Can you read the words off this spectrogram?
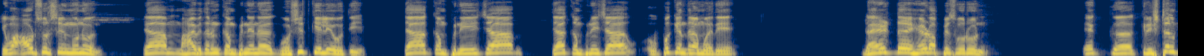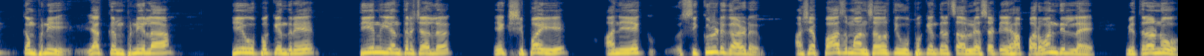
किंवा आउटसोर्सिंग म्हणून त्या महावितरण कंपनीनं घोषित केली होती त्या कंपनीच्या त्या कंपनीच्या उपकेंद्रामध्ये डायरेक्ट हेड ऑफिसवरून एक क्रिस्टल कंपनी या कंपनीला ही उपकेंद्रे तीन यंत्रचालक एक शिपाई आणि एक सिक्युरिटी गार्ड अशा पाच माणसावरती उपकेंद्र चालवण्यासाठी हा परवान दिलेला आहे. मित्रांनो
